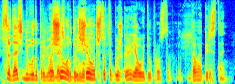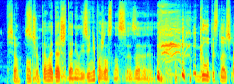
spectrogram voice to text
Все, дальше не буду пробивать, Еще дальше вот, буду еще вот что-то будешь говорить, я уйду просто. Давай, перестань. Все, молчу. Давай дальше, Данил. Извини, пожалуйста, нас за... Глупость наша.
